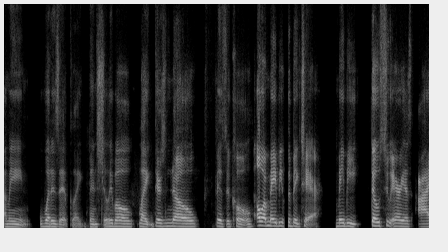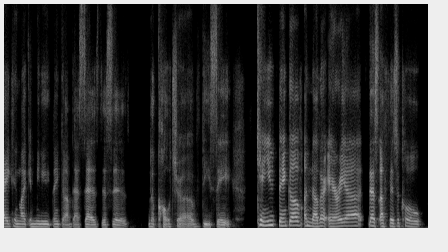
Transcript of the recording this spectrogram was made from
I mean, what is it like Ben's Chili Bowl? Like there's no physical, or maybe the big chair. Maybe those two areas I can like immediately think of that says this is the culture of DC. Can you think of another area that's a physical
